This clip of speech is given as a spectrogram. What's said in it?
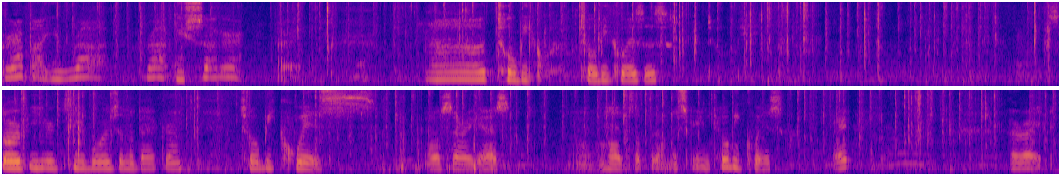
Grandpa, you rock. Rock, you sucker. Alright. Uh, Toby, Toby quizzes. Toby. Sorry if you hear keyboards in the background. Toby quiz. Oh, sorry, guys. Oh, I had something on my screen. Toby quiz. Right? Alright.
